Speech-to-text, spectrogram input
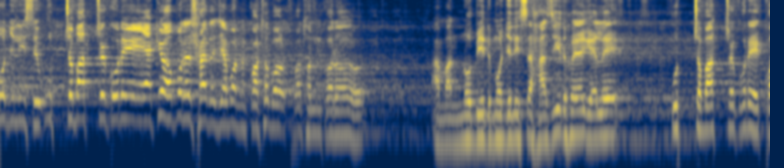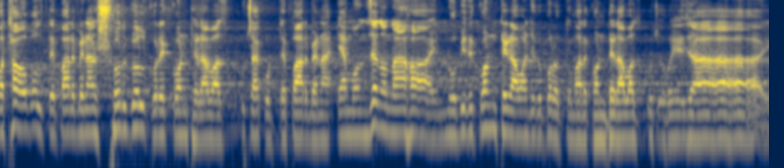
মজলিসে উচ্চবাচ্য করে একে অপরের সাথে যেমন কথোপকথন করো, আমার নবীর মজলিসে হাজির হয়ে গেলে উচ্চবাচ্য করে কথাও বলতে পারবে না, শোরগোল করে কণ্ঠের আওয়াজ উঁচা করতে পারবে না। এমন যেন না হয় নবীর কণ্ঠের আওয়াজের উপর তোমার কণ্ঠের আওয়াজ উঁচু হয়ে যায়।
